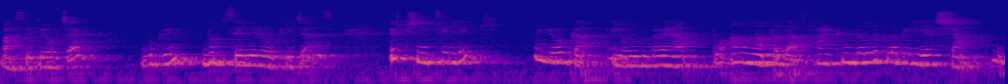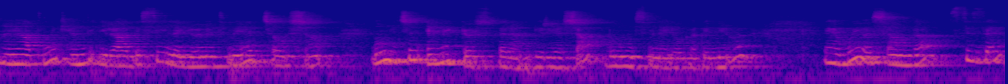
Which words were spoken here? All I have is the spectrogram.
bahsediyor olacak. Bugün bu dizeleri okuyacağız. Üç nitelik yoga yolunda veya bu anlamda da farkındalıkla bir yaşam, hayatını kendi iradesiyle yönetmeye çalışan, bunun için emek gösteren bir yaşam. Bunun ismine yoga deniyor. E, bu yaşamda size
